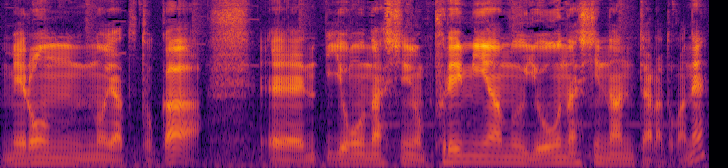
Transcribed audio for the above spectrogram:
メロンのやつとか、えー、洋梨のプレミアム洋梨なんたらとかね、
